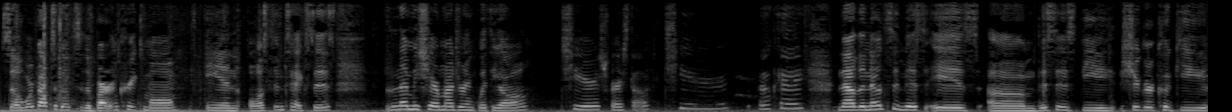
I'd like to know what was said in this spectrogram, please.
So we're about to go to the Barton Creek Mall in Austin, Texas. Let me share my drink with y'all. Cheers, first off. Cheers. Okay. Now the notes in this is, um, this is the sugar cookie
